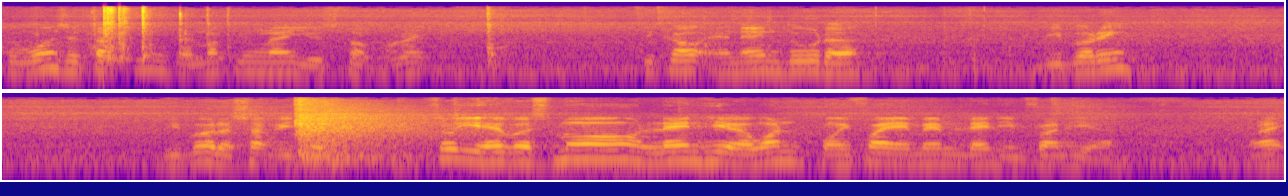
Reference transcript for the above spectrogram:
So once you're touching the marking line, you stop, alright? Out and then do the beavering. Beaver the sharp edges. So you have a small length here, 1.5 mm length in front here. Alright.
